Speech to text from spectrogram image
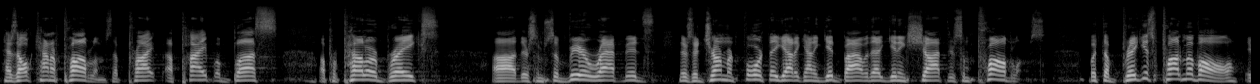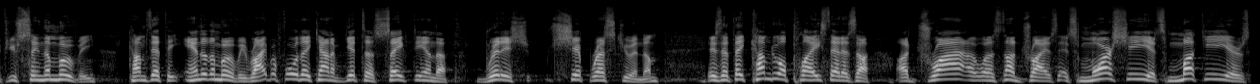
has all kind of problems. A pipe, a, pipe, a bus, a propeller breaks. Uh, there's some severe rapids. There's a German fort they got to kind of get by without getting shot. There's some problems. But the biggest problem of all, if you've seen the movie, comes at the end of the movie, right before they kind of get to safety and the British ship rescuing them, is that they come to a place that is a, a dry, well, it's not dry, it's, it's marshy, it's mucky, there's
